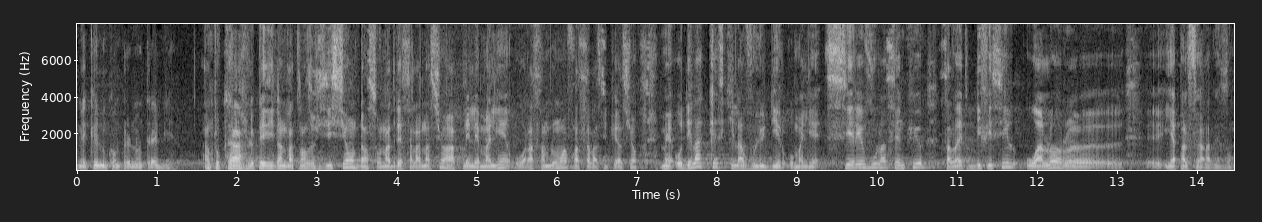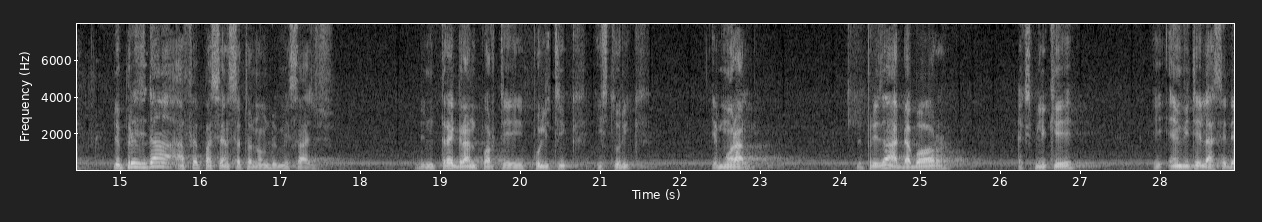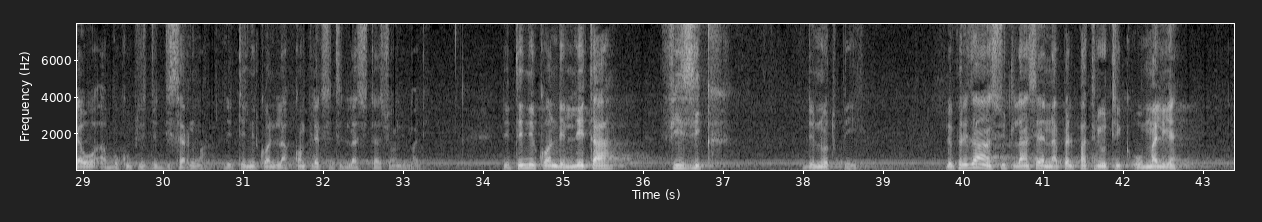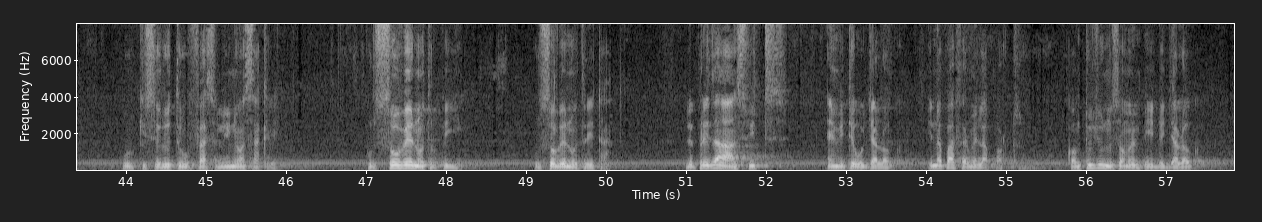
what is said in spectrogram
mais que nous comprenons très bien. En tout cas, le président de la transition, dans son adresse à la nation, a appelé les Maliens au rassemblement face à la situation. Mais au-delà, qu'est-ce qu'il a voulu dire aux Maliens? Serrez-vous la ceinture, ça va être difficile, ou alors euh, il n'y a pas le feu à la maison? Le président a fait passer un certain nombre de messages d'une très grande portée politique, historique et morale. Le président a d'abord expliqué et invité la CDAO à beaucoup plus de discernement de tenir compte de la complexité de la situation du Mali, de tenir compte de l'état physique de notre pays. Le président a ensuite lancé un appel patriotique aux Maliens pour qu'ils se retrouvent face à l'union sacrée, pour sauver notre pays, pour sauver notre État. Le président a ensuite invité au dialogue. Il n'a pas fermé la porte. Comme toujours, nous sommes un pays de dialogue,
